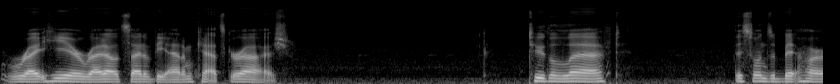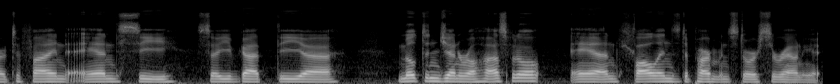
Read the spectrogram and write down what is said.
right here, right outside of the Atom Cats garage. To the left, this one's a bit hard to find and see. So you've got the uh, Milton General Hospital and Fallon's Department Store surrounding it.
